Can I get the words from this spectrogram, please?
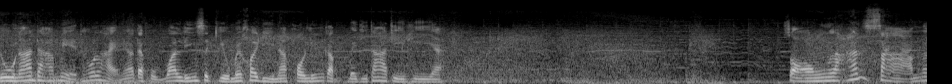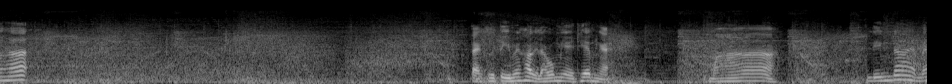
ดูนะดาเมจเท่าไหร่นะแต่ผมว่าลิงก์สกิลไม่ค่อยดีนะ พอลิงก์กับเบจิต้า GT ไงสองล้านสามนะฮะ แต่คือตีไม่เข้าอยู่แล้วเพราะมีไอเทมไง มาลิงได้ไหม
